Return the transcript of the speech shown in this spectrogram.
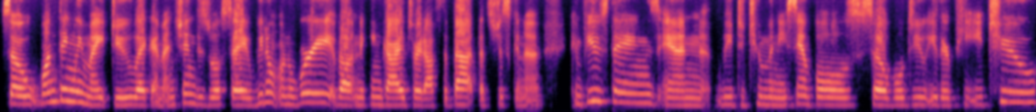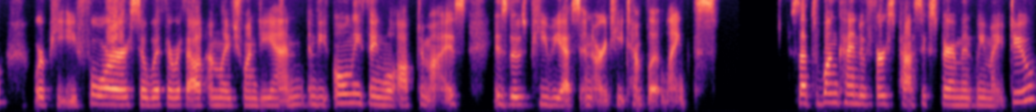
So one thing we might do, like I mentioned, is we'll say, we don't want to worry about nicking guides right off the bat. That's just going to confuse things and lead to too many samples. So we'll do either PE2 or PE4, so with or without MLH1DN. And the only thing we'll optimize is those PBS and RT template lengths. So that's one kind of first pass experiment we might do.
